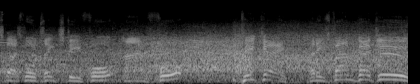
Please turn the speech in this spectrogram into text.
Sky Sports HD 4 and 4. PK, and he's found Verdú.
